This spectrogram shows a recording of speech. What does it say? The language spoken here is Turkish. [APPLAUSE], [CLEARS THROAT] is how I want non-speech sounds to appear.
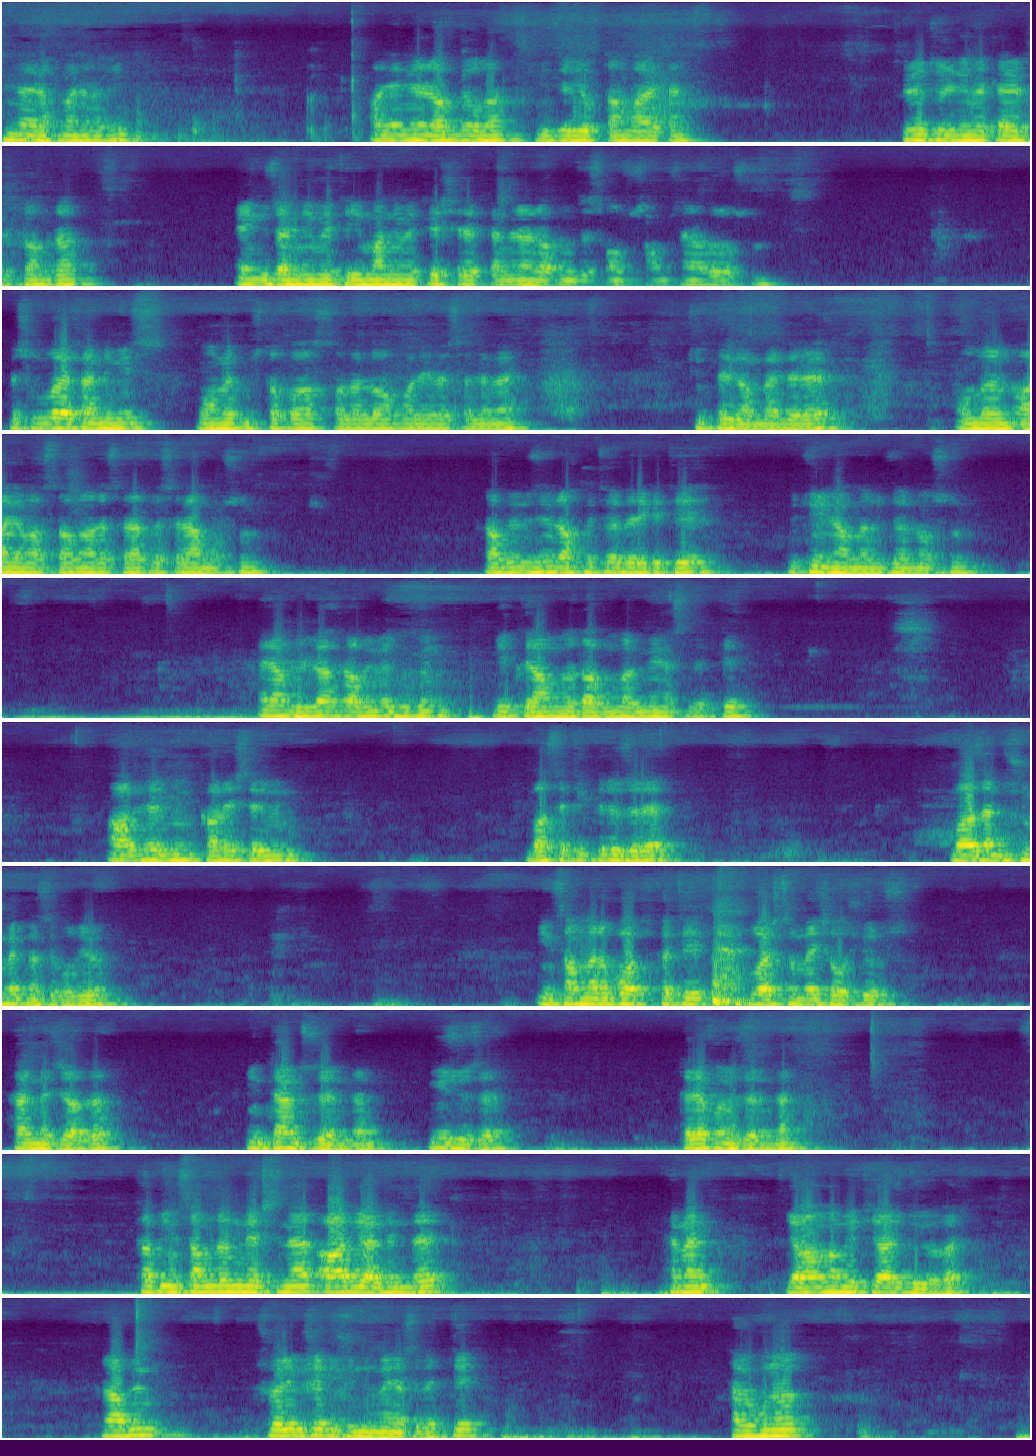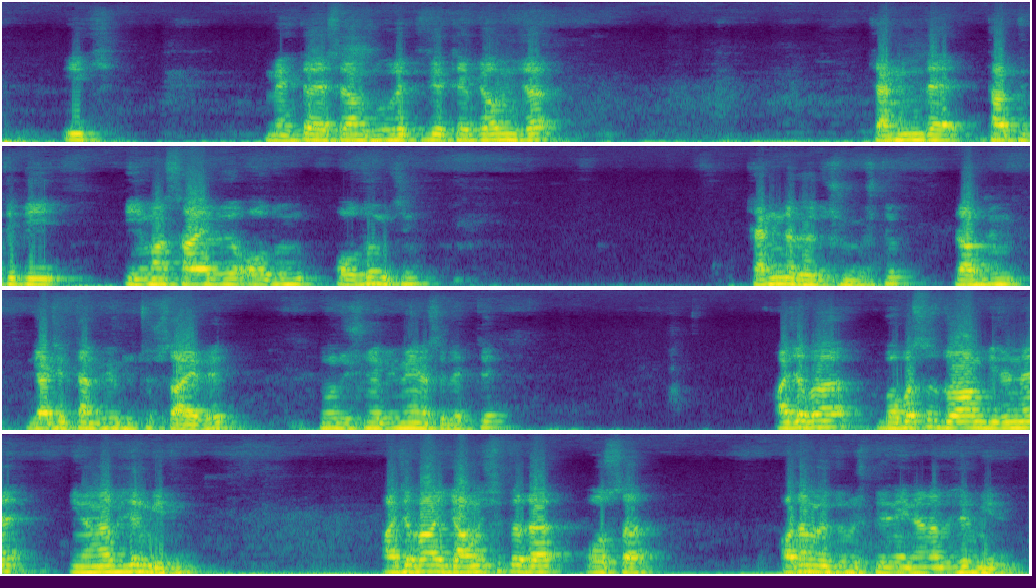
Bismillahirrahmanirrahim. Alemlerin Rabbi olan, bizleri yoktan var eden, türlü türlü nimetlerle rızıklandıran, en güzel nimeti, iman nimetiyle şereflendiren Rabbimize sonsuz hamdü senalar olsun. Resulullah Efendimiz Muhammed Mustafa sallallahu aleyhi ve selleme, tüm peygamberlere, onların aile ve ashabına da selat ve selam olsun. Rabbimizin rahmeti ve bereketi bütün inanların üzerine olsun. Elhamdülillah Rabbimiz bugün bir kıyamında daha bulunabilmeyi nasip etti. Abilerimin, kardeşlerimin bahsettikleri üzere bazen düşünmek nasip oluyor. İnsanlara bu hakikati [COUGHS] ulaştırmaya çalışıyoruz. Her mecrada. internet üzerinden, yüz yüze, telefon üzerinden. Tabi insanların nefsine ağır geldiğinde hemen yalanlama ihtiyacı duyuyorlar. Rabbim şöyle bir şey düşündürmeyi nasip etti. Tabi bunu ilk Mehdi Aleyhisselam zuhur etti diye tebliğ alınca kendim de taklidi bir iman sahibi olduğum, olduğum için kendim de böyle düşünmüştüm. Rabbim gerçekten büyük lütuf sahibi. Bunu düşünebilmeyi nasip etti. Acaba babasız doğan birine inanabilir miydim? Acaba yanlışlıkla da olsa adam öldürmüş birine inanabilir miydim?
